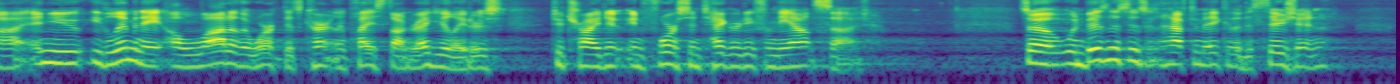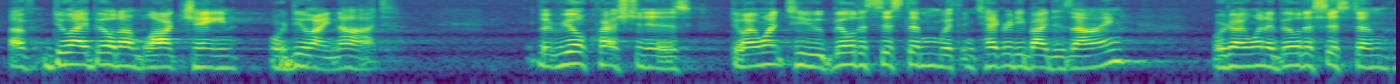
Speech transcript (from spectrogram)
Uh, and you eliminate a lot of the work that's currently placed on regulators to try to enforce integrity from the outside. So when businesses have to make the decision of do I build on blockchain or do I not, the real question is do I want to build a system with integrity by design or do I want to build a system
